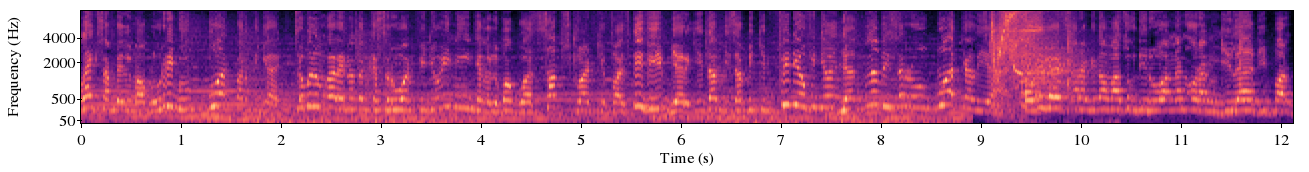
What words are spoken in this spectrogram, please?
like sampai 50 ribu buat part 3 nya Sebelum kalian nonton keseruan video ini Jangan lupa buat subscribe Keep Life TV Biar kita bisa bikin video-video yang lebih seru buat kalian. Oke guys, sekarang kita masuk di ruangan orang gila di part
